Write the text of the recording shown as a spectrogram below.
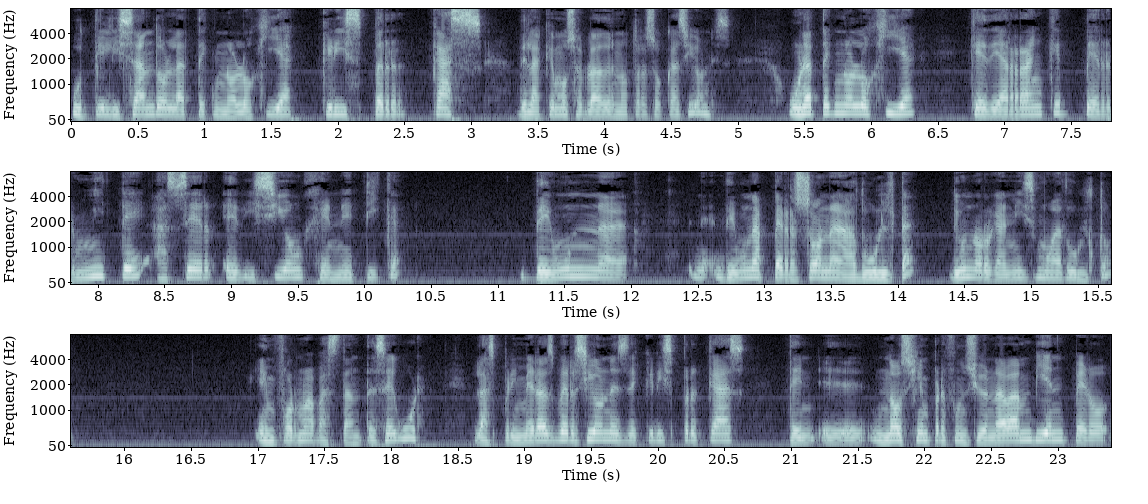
utilizando la tecnología CRISPR-Cas de la que hemos hablado en otras ocasiones. Una tecnología que de arranque permite hacer edición genética de una, de una persona adulta, de un organismo adulto, en forma bastante segura. Las primeras versiones de CRISPR-Cas eh, no siempre funcionaban bien, pero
